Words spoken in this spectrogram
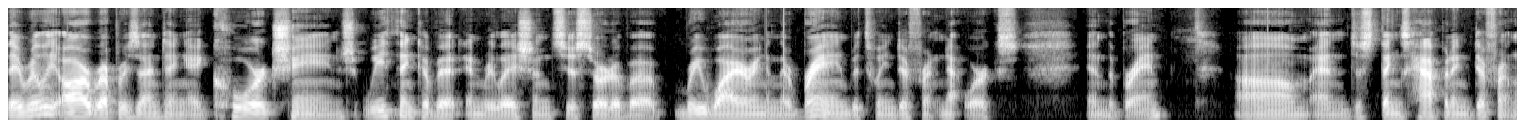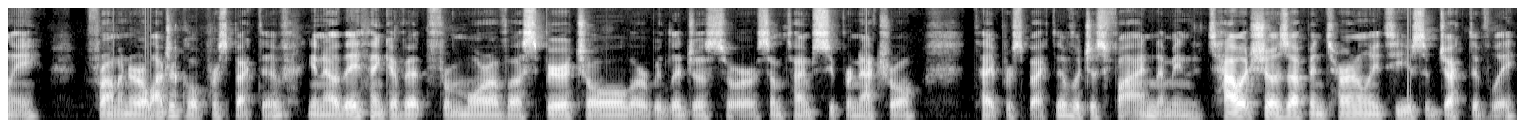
they really are representing a core change. We think of it in relation to sort of a rewiring in their brain between different networks in the brain um, and just things happening differently from a neurological perspective. You know, they think of it from more of a spiritual or religious or sometimes supernatural type perspective, which is fine. I mean, it's how it shows up internally to you subjectively.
